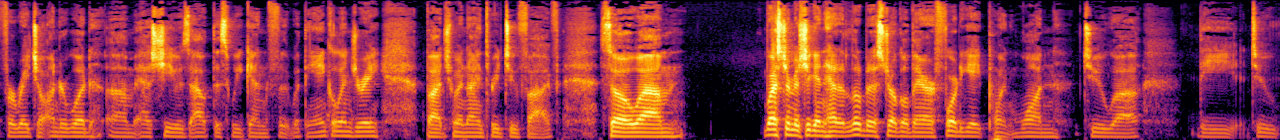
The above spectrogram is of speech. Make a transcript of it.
for rachel underwood um, as she was out this weekend for, with the ankle injury but she went 9325 so um, western michigan had a little bit of struggle there 48.1 to uh, the to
